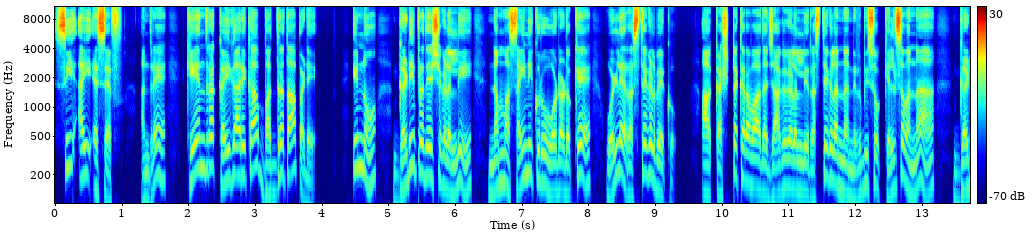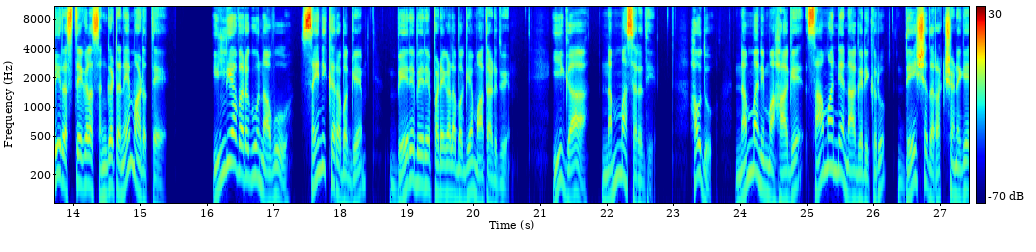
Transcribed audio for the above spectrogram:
ಸಿಐಎಸ್ಎಫ್ ಅಂದ್ರೆ ಕೇಂದ್ರ ಕೈಗಾರಿಕಾ ಭದ್ರತಾ ಪಡೆ. ಇನ್ನು ಗಡಿ ಪ್ರದೇಶಗಳಲ್ಲಿ ನಮ್ಮ ಸೈನಿಕರು ಓಡಾಡೋಕ್ಕೆ ಒಳ್ಳೆ ರಸ್ತೆಗಳ್ಬೇಕು ಆ ಕಷ್ಟಕರವಾದ ಜಾಗಗಳಲ್ಲಿ ರಸ್ತೆಗಳನ್ನ ನಿರ್ಮಿಸೋ ಕೆಲಸವನ್ನ ಗಡಿ ರಸ್ತೆಗಳ ಸಂಘಟನೆ ಮಾಡುತ್ತೆ. ಇಲ್ಲಿಯವರೆಗೂ ನಾವು ಸೈನಿಕರ ಬಗ್ಗೆ, ಬೇರೆ ಬೇರೆ ಪಡೆಗಳ ಬಗ್ಗೆ ಮಾತಾಡಿದ್ವಿ. ಈಗ ನಮ್ಮ ಸರದಿ. ಹೌದು, ನಮ್ಮ ನಿಮ್ಮ ಹಾಗೆ ಸಾಮಾನ್ಯ ನಾಗರಿಕರು ದೇಶದ ರಕ್ಷಣೆಗೆ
